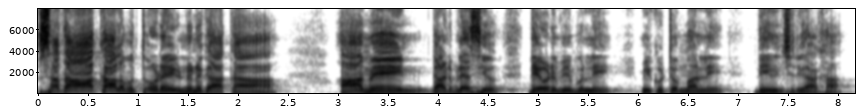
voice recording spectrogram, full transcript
సదాకాలము తోడైండునుగాక ఆమెన్. God bless you. దేవుడు మిమ్మల్ని మీ కుటుంబాల్ని దీవించుగాక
